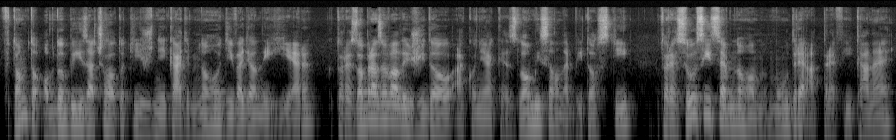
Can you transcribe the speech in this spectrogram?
V tomto období začalo totiž vznikať mnoho divadelných hier, ktoré zobrazovali Židov ako nejaké zlomyselné bytosti, ktoré sú síce mnohom múdre a prefíkané,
